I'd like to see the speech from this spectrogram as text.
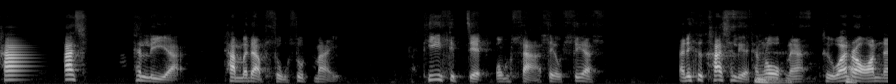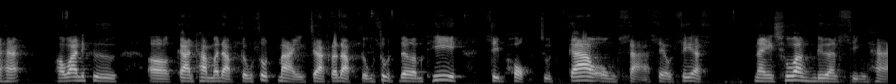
ค่าเฉลี่ย ทำระดับสูงสุดใหม่ ที่ 17 องศาเซลเซียส อันนี้คือค่าเฉลี่ยทั้งโลกนะ ถือว่าร้อนนะฮะ เพราะว่านี่คือการทำระดับสูงสุดใหม่ จากระดับสูงสุดเดิมที่ 16.9 องศาเซลเซียส ในช่วงเดือนสิงหา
